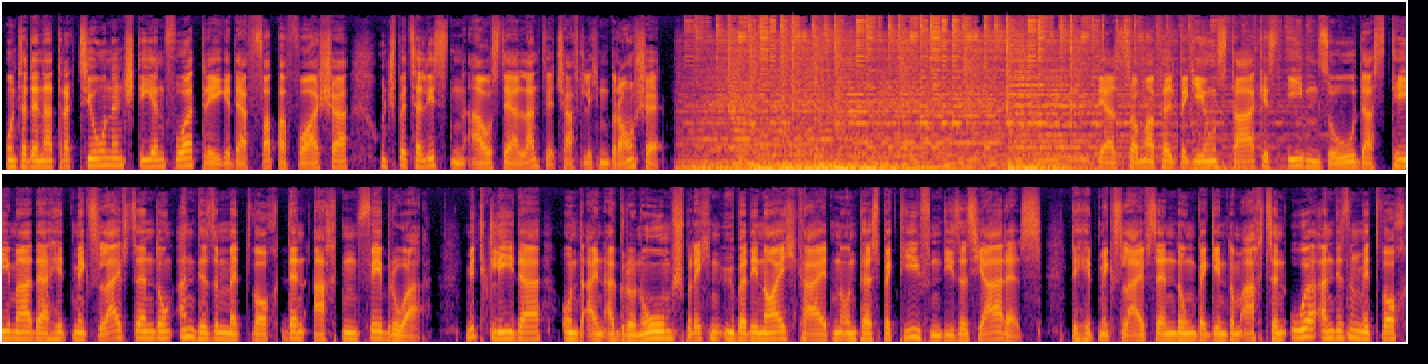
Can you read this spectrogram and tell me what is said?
Unter den Attraktionen stehen Vorträge der FAPA-Forscher und Spezialisten aus der landwirtschaftlichen Branche. Der Sommerfeldbegehungstag ist ebenso das Thema der Hitmix Live-Sendung an diesem Mittwoch, den 8. Februar. Mitglieder und ein Agronom sprechen über die Neuigkeiten und Perspektiven dieses Jahres. Die Hitmix Live-Sendung beginnt um 18 Uhr an diesem Mittwoch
